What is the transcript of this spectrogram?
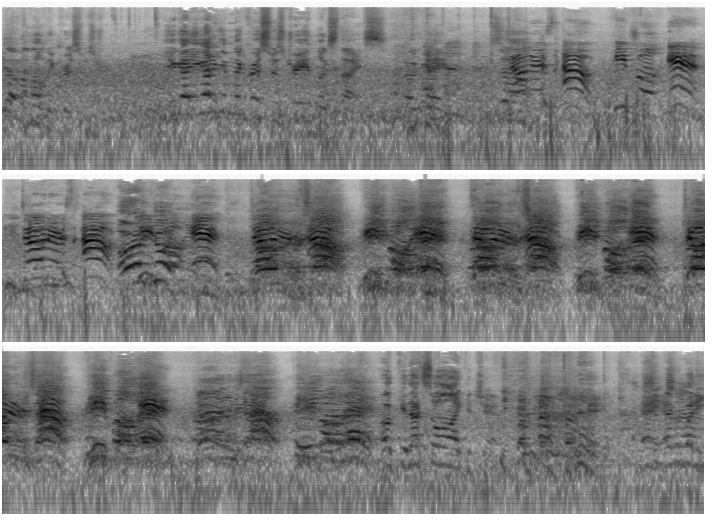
you have a lovely Christmas tree. You got you got to give them the Christmas tree. It looks nice. Okay. So, Donors out, people in. Donors out, All right, people good. in. Donors out! People in! Donors out! People in! Donors out! People in! Donors out! People in! Okay, that's all I can chant. Okay. Hey, everybody,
